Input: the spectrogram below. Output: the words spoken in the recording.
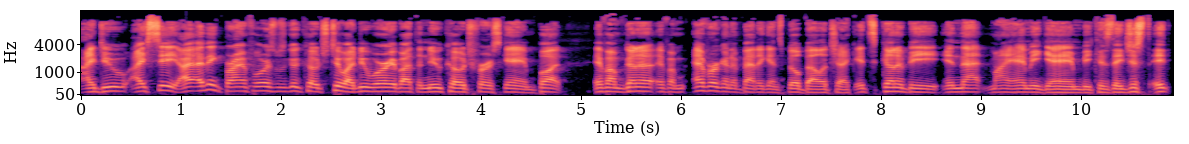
I do. I see. I, I think Brian Flores was a good coach too. I do worry about the new coach first game. But if I'm gonna, if I'm ever gonna bet against Bill Belichick, it's gonna be in that Miami game because they just it,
